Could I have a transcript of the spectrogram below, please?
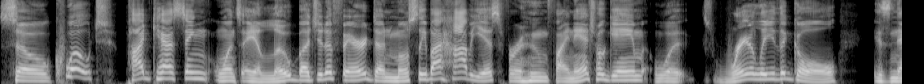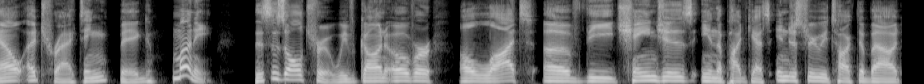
So, quote, podcasting, once a low budget affair done mostly by hobbyists for whom financial gain was rarely the goal, is now attracting big money. This is all true. We've gone over a lot of the changes in the podcast industry. We talked about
